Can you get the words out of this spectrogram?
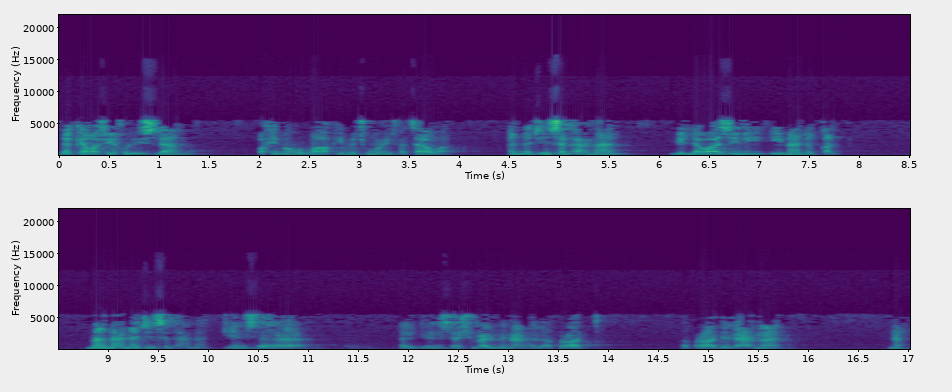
ذكر شيخ الإسلام رحمه الله في مجموع الفتاوى أن جنس الأعمال من لوازم إيمان القلب. ما معنى جنس الأعمال؟ جنس الجنس أشمل من الأفراد أفراد الأعمال. نعم.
